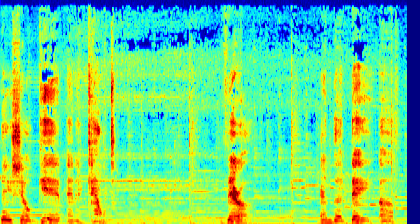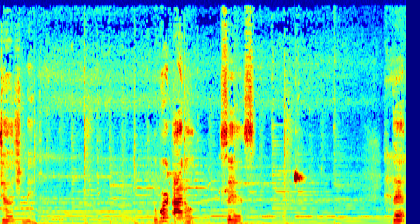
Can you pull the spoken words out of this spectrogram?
they shall give an account thereof in the day of judgment. The word idle says that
